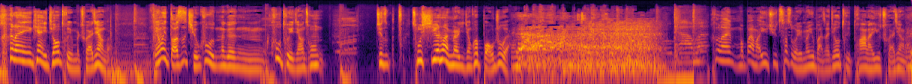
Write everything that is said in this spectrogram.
后来一看一条腿没穿进去，因为当时秋裤那个嗯裤腿已经从就是从鞋上面已经快包住呀。后来没办法，又去厕所里面又把这条腿脱下来又穿进来。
